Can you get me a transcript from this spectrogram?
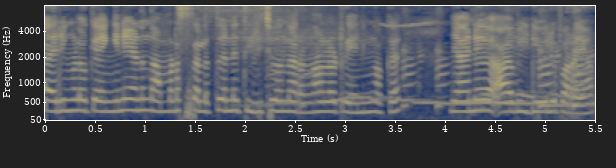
കാര്യങ്ങളൊക്കെ എങ്ങനെയാണ് നമ്മുടെ സ്ഥലത്ത് തന്നെ തിരിച്ചു വന്ന് ഇറങ്ങാനുള്ള ട്രെയിനിങ്ങൊക്കെ ഞാൻ ആ വീഡിയോയിൽ പറയാം.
